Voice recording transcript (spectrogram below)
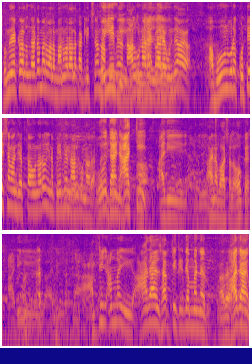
తొమ్మిది ఎకరాలు ఉందట మరి వాళ్ళ మనవరాలకు అట్లా ఇచ్చినాం నా పేరు మీద పోయింది. నాలుగున్నర ఎకరాలే ఉంది. ఆ- భూమిని కూడా కొట్టేసామని చెప్తా ఉన్నారు. ఈయన పేరు మీద నాలుగున్నర. ఓ దాని ఆస్తి. అది ఆయన భాషలో ఓకే. అది అది అమ్మ అమ్మాయి ఆదాయం అదే. ఆదాయం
